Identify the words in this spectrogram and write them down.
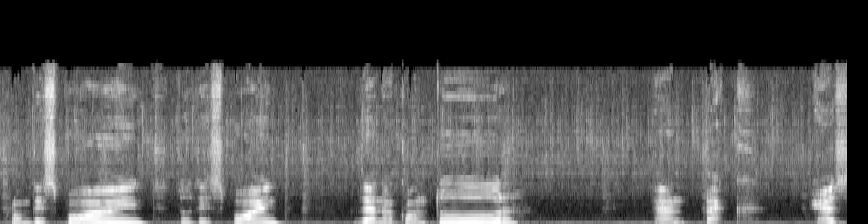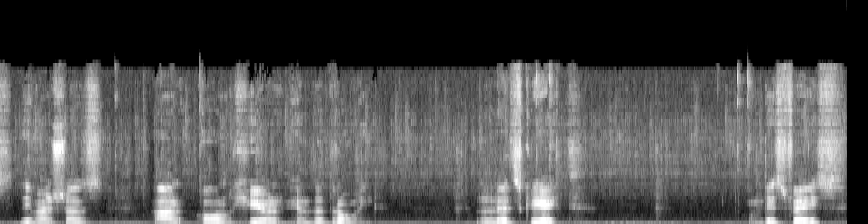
from this point to this point then a contour and back. Yes dimensions are all here in the drawing. Let's create on this face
